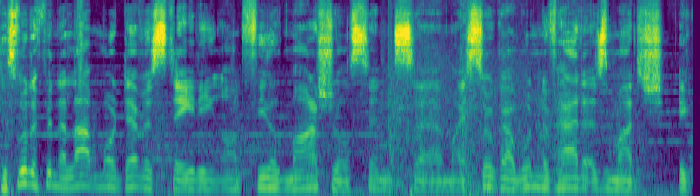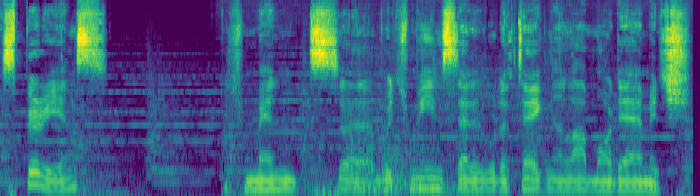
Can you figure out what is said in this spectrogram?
This would have been a lot more devastating on Field Marshal since uh, my Stuka wouldn't have had as much experience. Which meant, uh, which means that it would have taken a lot more damage.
